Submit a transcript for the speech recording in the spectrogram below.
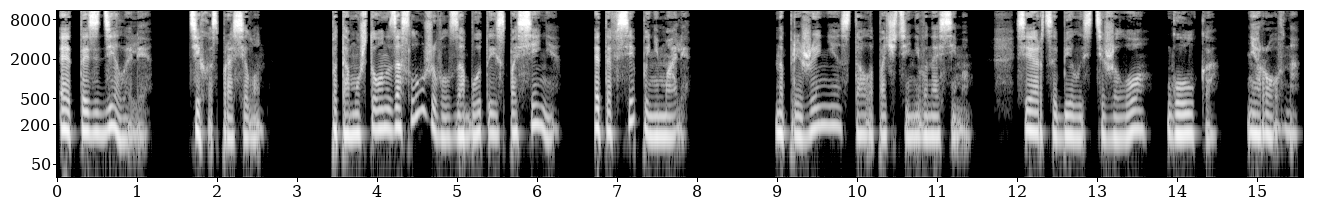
это сделали?» — тихо спросил он. «Потому что он заслуживал заботы и спасения. Это все понимали». Напряжение стало почти невыносимым. Сердце билось тяжело, гулко, неровно.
